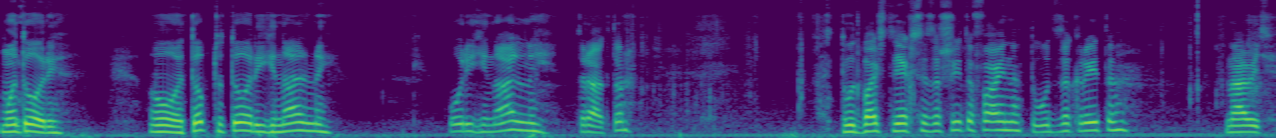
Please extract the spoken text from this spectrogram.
моторі. О, тобто то оригінальний, оригінальний трактор. Тут бачите, як все зашито файно, тут закрито. Навіть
